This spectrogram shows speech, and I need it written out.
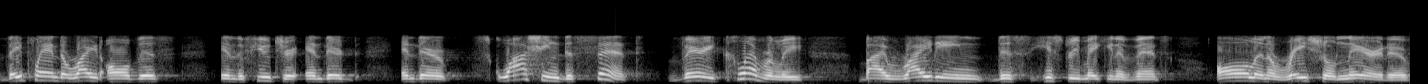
They plan to write all this in the future, and they're and they're squashing dissent very cleverly by writing this history making events all in a racial narrative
